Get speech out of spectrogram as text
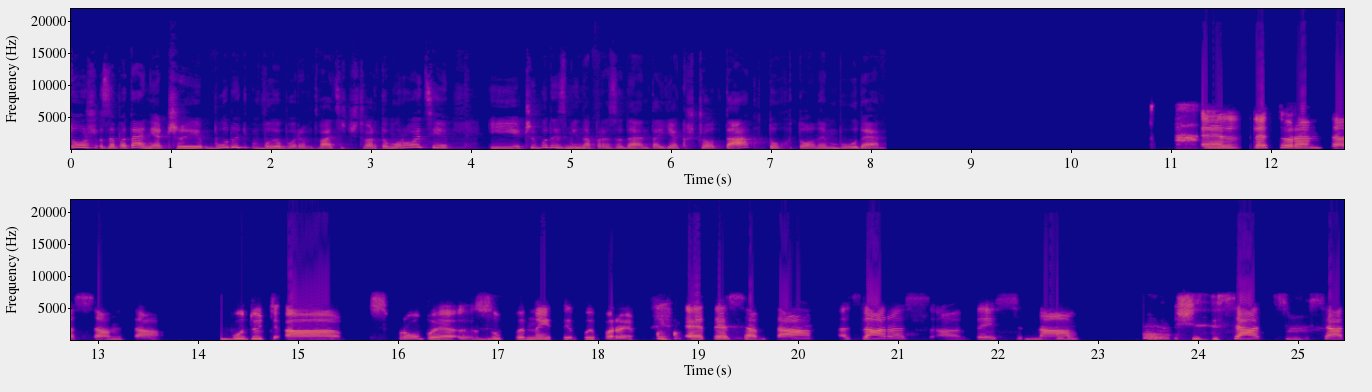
Тож запитання, чи будуть вибори в 2024 році, і чи буде зміна президента? Якщо так, то хто ним буде? Елеторента Санта будуть а, спроби зупинити вибори. Е, Те Санта зараз а, десь на 60-70%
